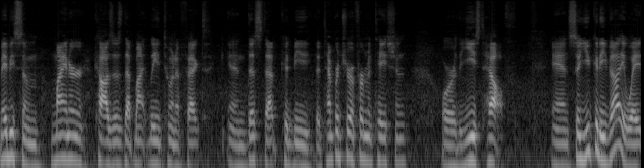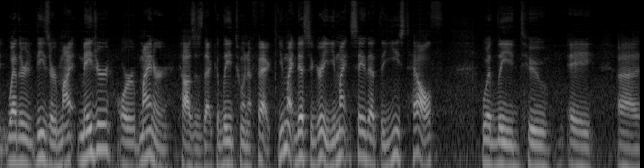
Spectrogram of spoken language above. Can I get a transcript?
Maybe some minor causes that might lead to an effect in this step could be the temperature of fermentation or the yeast health. And so you could evaluate whether these are mi major or minor causes that could lead to an effect. You might disagree. You might say that the yeast health would lead to a uh,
